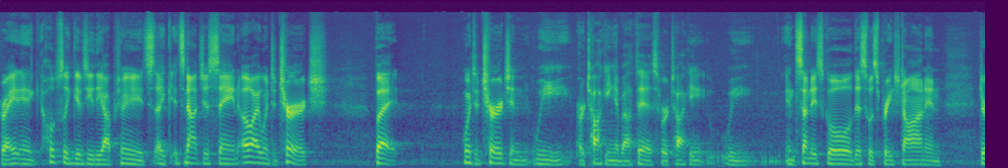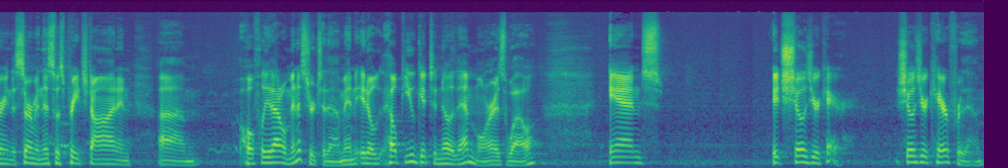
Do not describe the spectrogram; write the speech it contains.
Right? And it hopefully gives you the opportunity. It's like, it's not just saying, Oh, I went to church, but went to church and we are talking about this. We're talking, we, in Sunday school, this was preached on, and during the sermon, this was preached on, and um, hopefully that'll minister to them and it'll help you get to know them more as well. And it shows your care. It shows your care for them.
